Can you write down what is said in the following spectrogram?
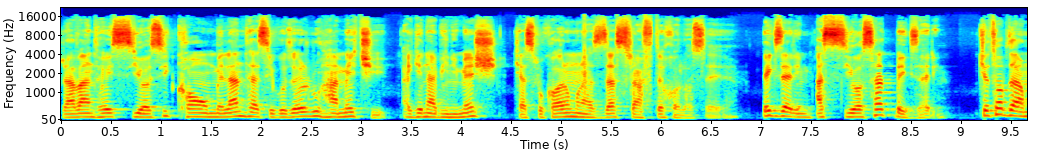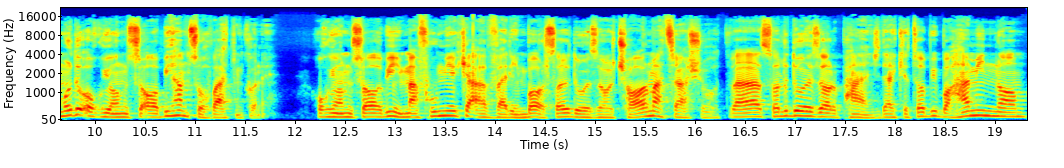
روندهای سیاسی کاملا تاثیرگذار رو همه چی. اگه نبینیمش کسب و کارمون از دست رفته خلاصه. بگذریم از سیاست بگذریم. کتاب در مورد اقیانوس آبی هم صحبت می‌کنه. اقیانوس آبی مفهومیه که اولین بار سال 2004 مطرح شد و سال 2005 در کتابی با همین نام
